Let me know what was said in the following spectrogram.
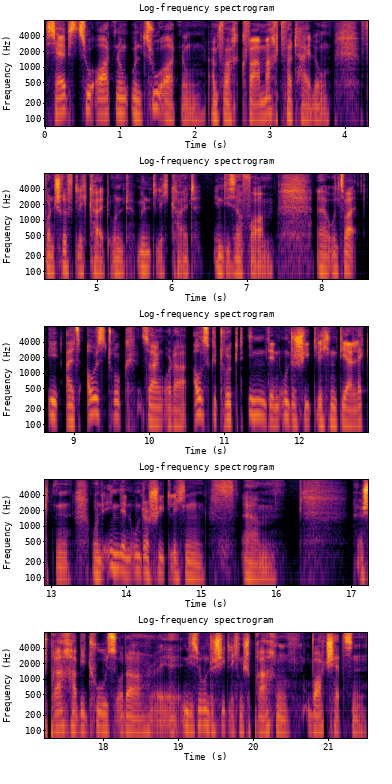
Selbstzuordnung und Zuordnung, einfach qua Machtverteilung von Schriftlichkeit und Mündlichkeit in dieser Form. Äh, und zwar als Ausdruck sagen oder ausgedrückt in den unterschiedlichen Dialekten und in den unterschiedlichen ähm, Sprachhabitus oder äh, in diesen unterschiedlichen Sprachen, Wortschätzen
